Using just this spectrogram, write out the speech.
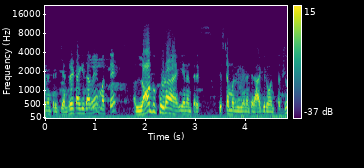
ಏನಂತಾರೆ ಜನರೇಟ್ ಆಗಿದ್ದಾವೆ, ಮತ್ತೆ ಲಾಗ್ ಕೂಡ ಏನಂತಾರೆ ಸಿಸ್ಟಮ್ ಅಲ್ಲಿ ಏನಂತಾರೆ ಆಗಿರುವಂತದ್ದು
